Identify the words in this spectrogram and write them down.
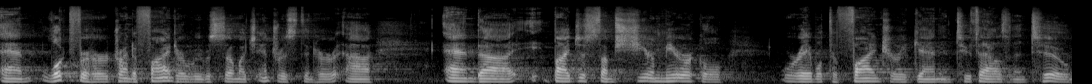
and looked for her, trying to find her. There was so much interest in her. Uh, and uh, by just some sheer miracle, we were able to find her again in 2002.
